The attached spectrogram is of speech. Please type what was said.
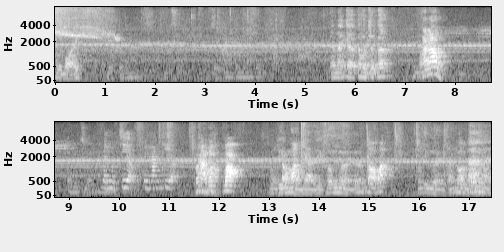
Thôi bỏ đi. Em đánh nhờ cân 1 triệu cân. Cân không? Cân một triệu Thêm 5 triệu. Có hàng không bọ Một tí mà nhà gì không mà nữa to quá. Không đi người trắng Bỏ ra. này.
